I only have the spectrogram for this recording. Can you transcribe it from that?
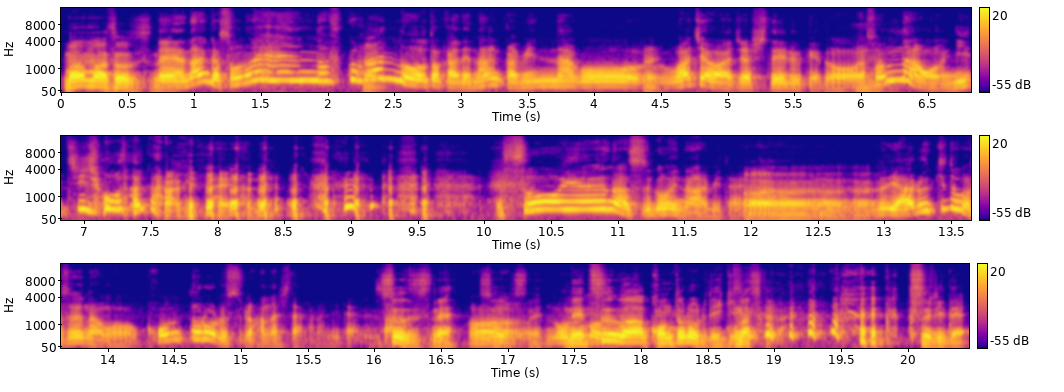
まあまあそうですね、えー、なんかその辺の副反応とかでなんかみんなこう、はい、わちゃわちゃしてるけど、はい、そんなん日常だからみたいなね。そういうのはすごいなみたいな、うん、やる気とかそういうのはもうコントロールする話だからみたいなそうですね、うん、そうですね。熱はコントロールできますから。薬で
